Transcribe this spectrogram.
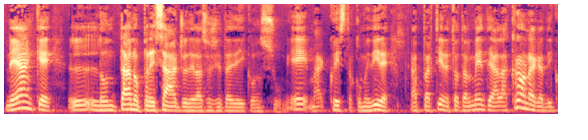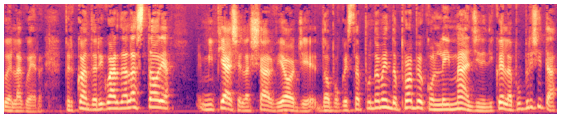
neanche lontano presagio della società dei consumi. E, ma questo, come dire, appartiene totalmente alla cronaca di quella guerra. Per quanto riguarda la storia, mi piace lasciarvi oggi, dopo questo appuntamento, proprio con le immagini di quella pubblicità,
